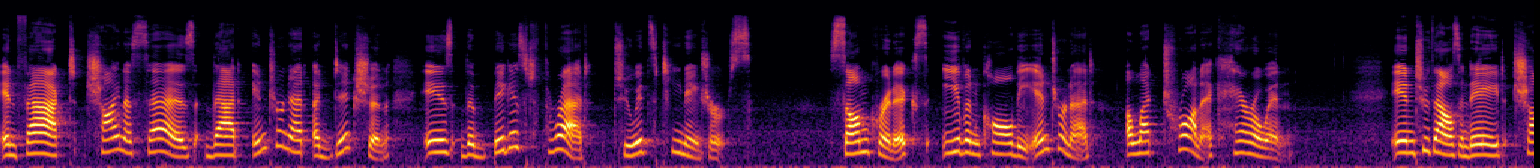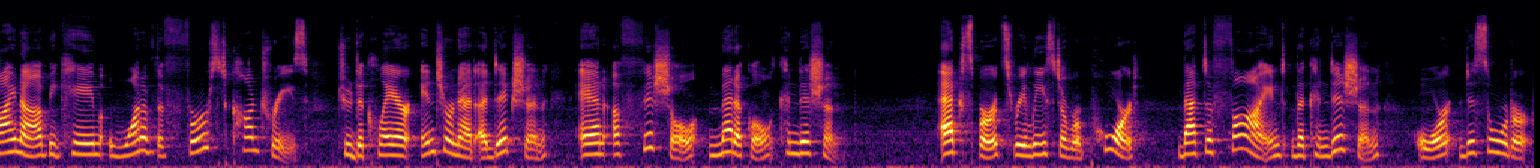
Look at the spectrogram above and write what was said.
In fact, China says that internet addiction is the biggest threat to its teenagers. Some critics even call the internet electronic heroin. In 2008, China became one of the first countries to declare internet addiction an official medical condition. Experts released a report that defined the condition or disorder.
